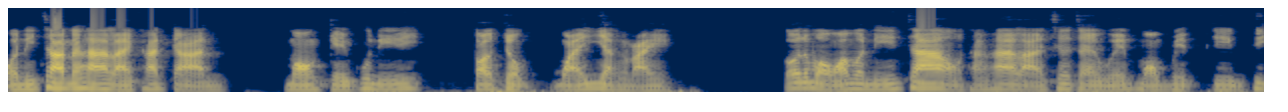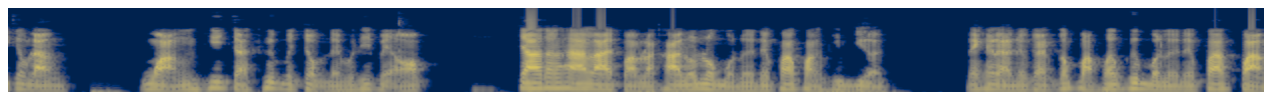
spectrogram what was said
วันนี้เจ้าทั้งห้ารายคาดการมองเกมคู่นี้ตอนจบไว้อย่างไร ก็จะบอกว่าวันนี้เจ้าทั้งห้ารายเชื่อใจเวสต์บอมบิดทีมที่กำลัง หวังที่จะขึ้นไปจบในพื้นที่เพย์ออฟเจ้าทั้งห้ารายปรับราคาลดลงหมดเลยในฝั่งฝั่งทีมเยือน ในขณะเดียวกันก็ปรับเพิ่มขึ้นหมดเลยในฝั่งฝั่ง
